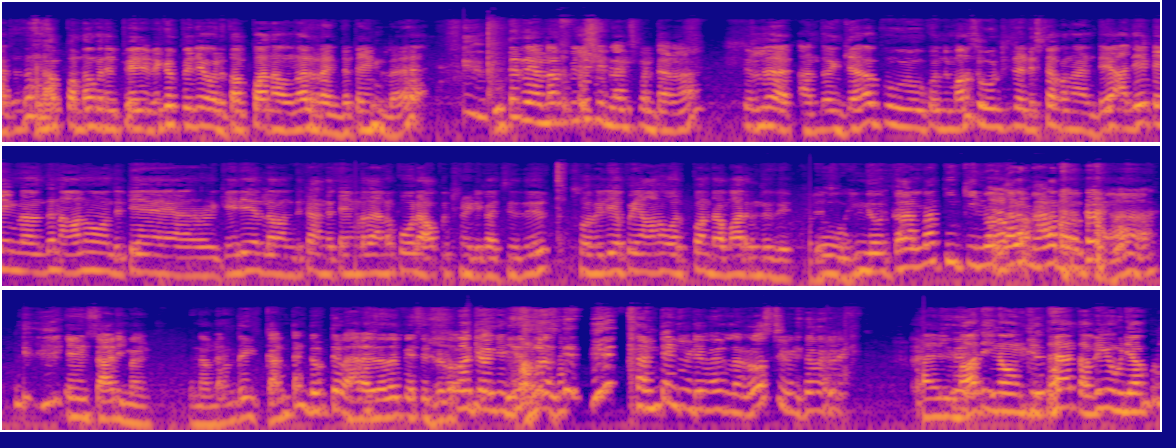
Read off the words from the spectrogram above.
அதுதான் நான் பண்ண கொஞ்சம் பெரிய மிகப்பெரிய ஒரு தப்பா நான் உணர்றேன் இந்த டைம்ல விட்டது என்ன பிலிஷன் லான்ச் பண்ணிட்டானா? இல்ல அந்த கேப் கொஞ்சம் மாசம் விட்டுட்டு டிஸ்டர்ப் பண்ணான்ட்டு அதே டைம்ல வந்து நானும் வந்துட்டு என்னோட கெரியர்ல வந்துட்டு அந்த டைம்ல தான் எனக்கு ஒரு ஆப்பர்ச்சுனிட்டி கிடைச்சது. சோ வெளிய போய் நானும் ஒர்க் பண்ற மாதிரி இருந்தது. ஓ இங்க ஒரு கால்னா தூக்கி இன்னொரு கால மேல? ஏய் சாரி மேன் நம்ம வந்து கண்டென்ட் விட்டு வேற ஏதாவது பேசிட்டு இருக்கோம். ஓகே ஓகே கண்டென்ட் வீடியோ மாதிரி இல்ல ரோஸ்ட் வீடியோ மாதிரி இருக்கு. நீ மாட்டினவங்க கிட்ட தவிக்க முடியாம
